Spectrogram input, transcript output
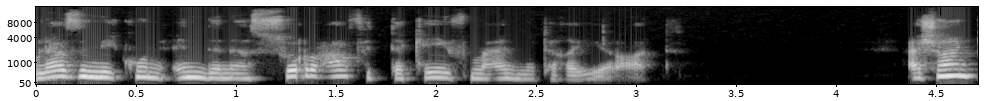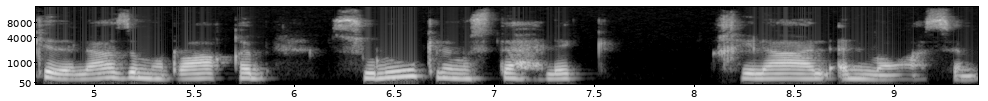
ولازم يكون عندنا سرعة في التكيف مع المتغيرات. عشان كذا لازم نراقب سلوك المستهلك خلال المواسم.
